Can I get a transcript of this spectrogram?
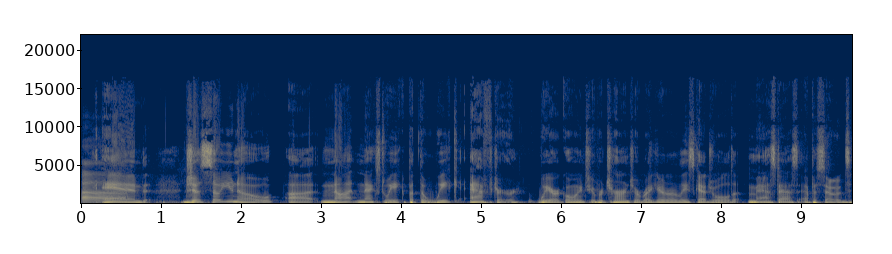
ha. And just so you know, uh, not next week, but the week after, we are going to return to regularly scheduled Mast Ass episodes.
